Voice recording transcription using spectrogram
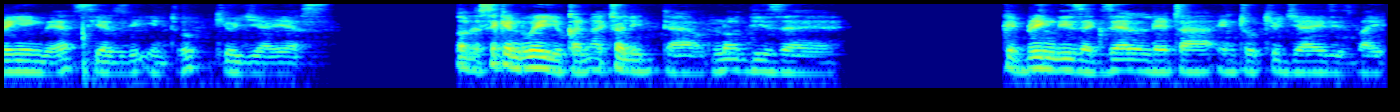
bringing the csv into QGIS so the second way you can actually download these uh, could bring this Excel data into QGIS is by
